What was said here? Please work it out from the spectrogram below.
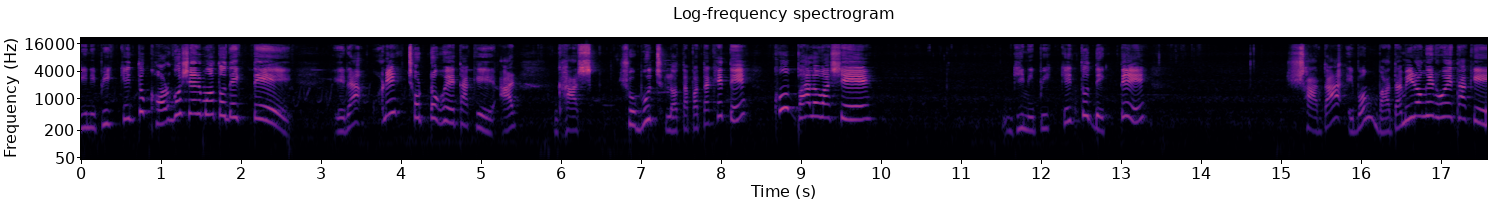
গিনিপিগ কিন্তু খরগোশের মতো দেখতে। এরা অনেক ছোট্ট হয়ে থাকে আর ঘাস, সবুজ লতাপাতা খেতে খুব ভালোবাসে। গিনিপিক কিন্তু দেখতে সাদা এবং বাদামি রঙের হয়ে থাকে।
